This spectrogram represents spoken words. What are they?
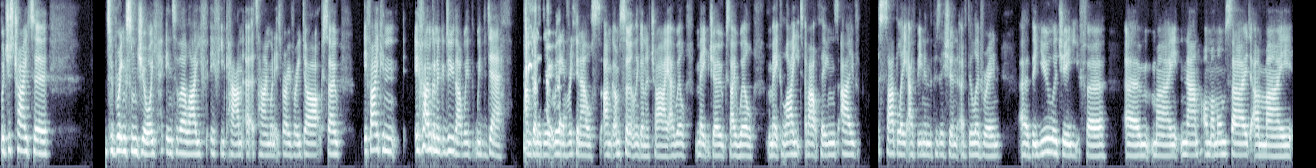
but just try to to bring some joy into their life if you can at a time when it's very very dark. So if I can, if I'm going to do that with with death, I'm going to do it with everything else. I'm, I'm certainly going to try. I will make jokes. I will make light about things. I've sadly, I've been in the position of delivering uh, the eulogy for um, my nan on my mum's side and my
